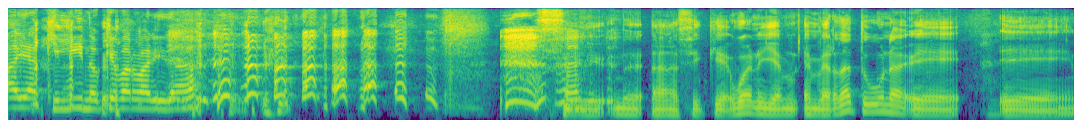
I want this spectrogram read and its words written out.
Ay, Aquilino, qué barbaridad. Sí, así que bueno, y en, verdad tuvo una, eh, eh,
